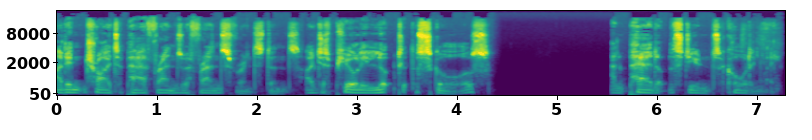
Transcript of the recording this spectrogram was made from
I didn't try to pair friends with friends, for instance. I just purely looked at the scores and paired up the students accordingly.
